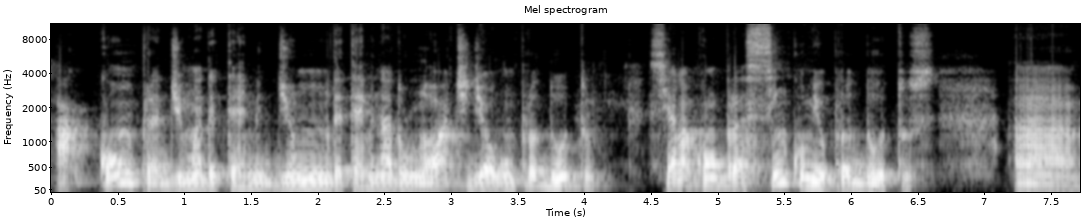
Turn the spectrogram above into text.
a compra de, uma determin, de um determinado lote de algum produto. Se ela compra 5 mil produtos a,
